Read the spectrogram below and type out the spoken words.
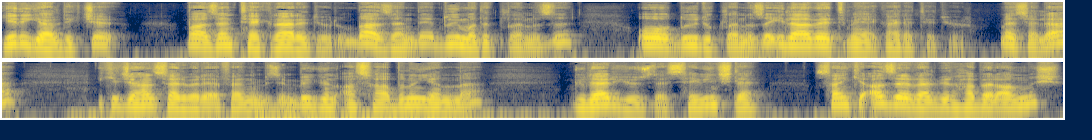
Yeri geldikçe Bazen tekrar ediyorum. Bazen de duymadıklarınızı o duyduklarınıza ilave etmeye gayret ediyorum. Mesela iki cihan serveri efendimizin bir gün ashabının yanına güler yüzle, sevinçle sanki az evvel bir haber almış,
